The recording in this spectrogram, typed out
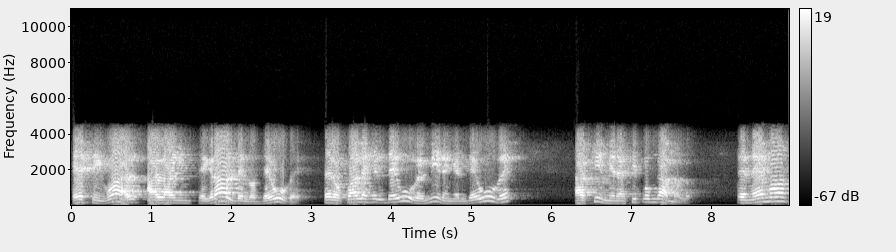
es igual a la integral de los dV. Pero ¿cuál es el dV? Miren, el dV, aquí, miren, aquí pongámoslo. Tenemos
